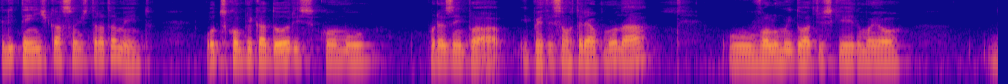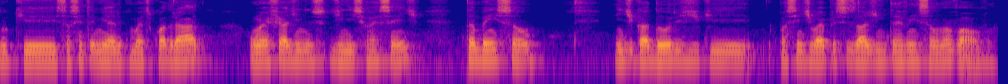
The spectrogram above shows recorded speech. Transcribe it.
ele tem indicação de tratamento. Outros complicadores, como por exemplo a hipertensão arterial pulmonar, o volume do átrio esquerdo maior do que 60 ml por metro quadrado, um FA de início recente, também são indicadores de que o paciente vai precisar de intervenção na válvula.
